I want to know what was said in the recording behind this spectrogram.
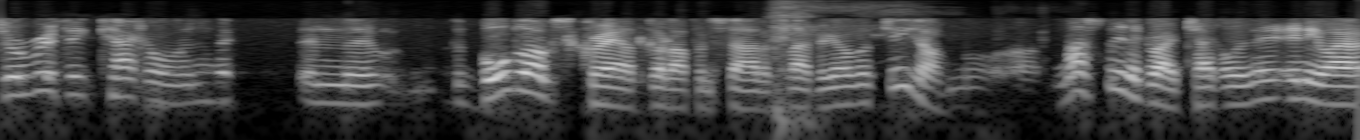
terrific tackle, and the and the, the Bulldogs crowd got up and started clapping. I thought, geez, I must have been a great tackle. And Anyway, I,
